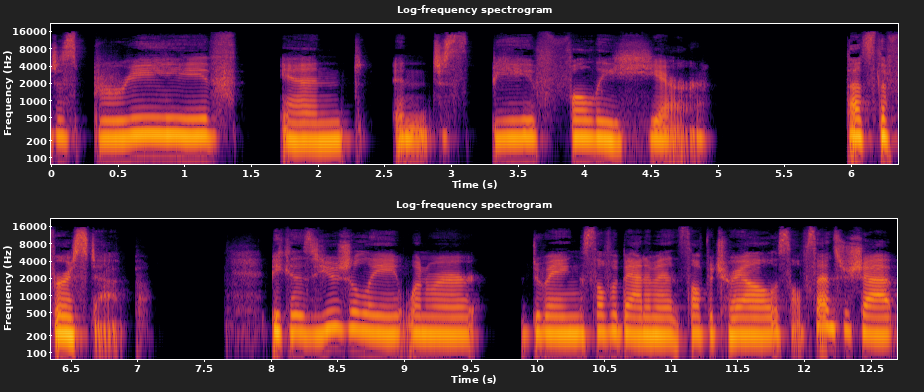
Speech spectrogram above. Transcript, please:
just breathe and and just be fully here. That's the first step. Because usually when we're doing self abandonment, self betrayal, self censorship,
